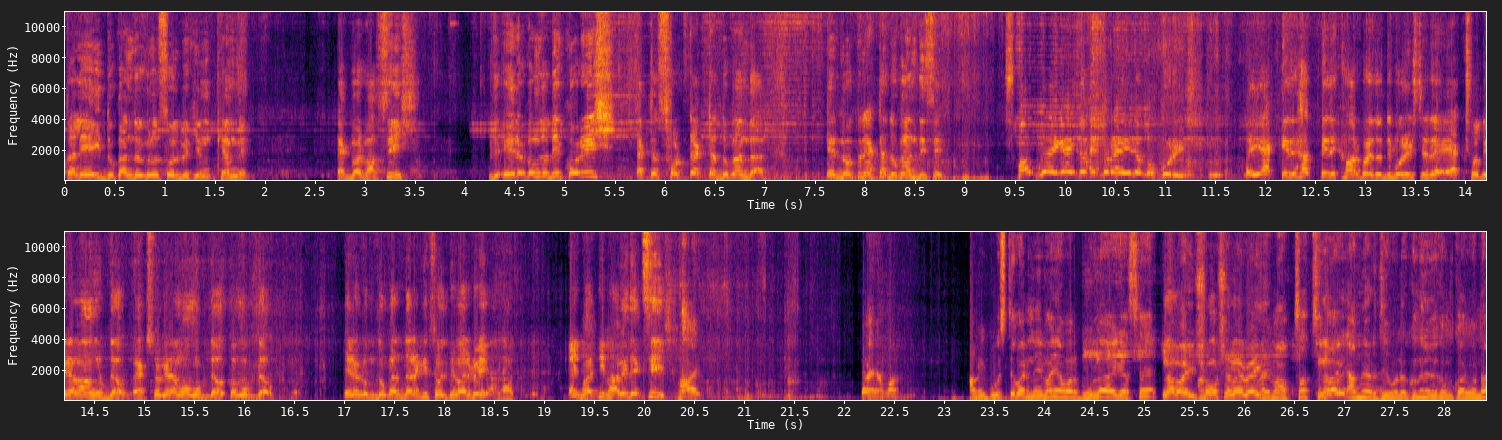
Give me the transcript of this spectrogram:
তাহলে এই দোকানদারগুলো চলবে কেম- কেমনে? একবার ভাবছিস? যে এরকম যদি করিস, একটা ছোট্ট একটা দোকানদার, এর নতুন একটা দোকান দিছে। সব জায়গায় যদি তোরা এরকম করিস এই এক কেজি হাফ কেজি খাওয়ার পরে যদি বলিস যে একশো গ্রাম আঙুর দাও একশো গ্রাম অমুক দাও তমুক দাও এরকম দোকানদারা কি চলতে পারবে? একবার কি ভাবি দেখছিস? ভাই ভাই আমার আমি বুঝতে পারিনি ভাই আমার ভুল হয়ে গেছে। না ভাই সমস্যা নাই ভাই। মাপ চাচ্ছি ভাই আমি আর জীবনে কোনদিন এরকম করব না।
